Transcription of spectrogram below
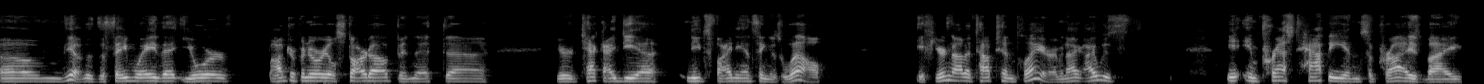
Um, you know, the same way that your entrepreneurial startup and that uh, your tech idea needs financing as well. If you're not a top 10 player, I mean, I, I was impressed, happy, and surprised by,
